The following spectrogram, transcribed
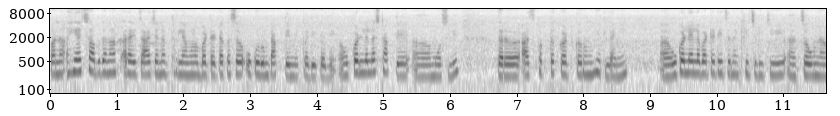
पण हेच साबुदाणा करायचा अचानक ठरल्यामुळं बटाटा कसं उकडून टाकते मी कधी कधी. उकडलेलाच टाकते मोस्टली तर आज फक्त कट करून घेतला मी. उकडलेल्या बटाट्याचं ना खिचडीची चव ना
